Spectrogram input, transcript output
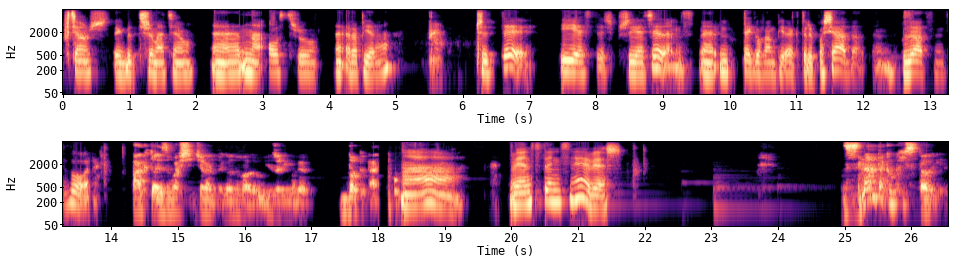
wciąż jakby trzymacie na ostrzu e, rapiera. Czy ty jesteś przyjacielem e, tego wampira, który posiada ten zacny dwór? A kto jest właścicielem tego dworu, jeżeli mogę do pytania. A, więc ty nic nie wiesz. Znam taką historię.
